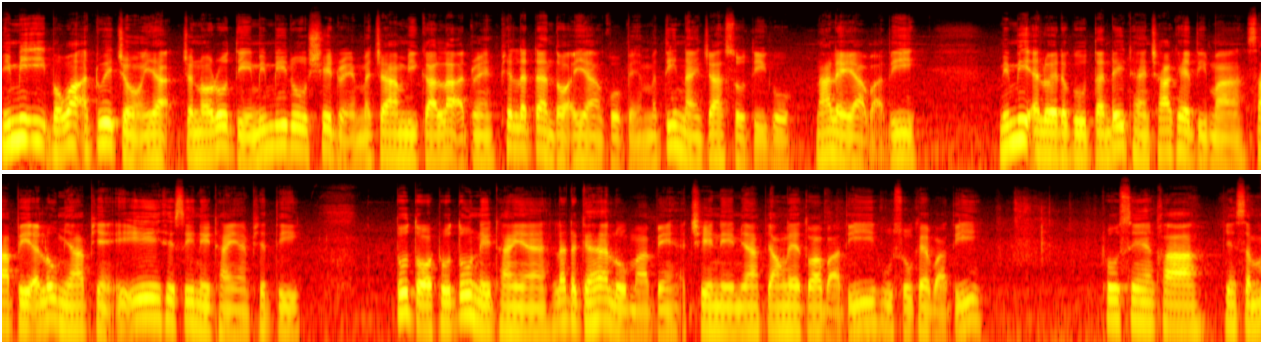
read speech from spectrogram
မိမိ၏ဘဝအတွေ့အကြုံအရကျွန်တော်တို့သည်မိမိတို့ရှေ့တွင် မကြာမီကာလအတွင်းဖြစ်လက်တန့်သောအရာကိုပင်မသိနိုင်ကြဆိုသည်ကို နားလည်ရပါသည်မိမိမိအလွယ်တကူတန်တိတ်ထန်ချခဲ့သည်မှာစာပေအလုံးများဖြင့်အေးအေးဆေးဆေးနေထိုင်ရန်ဖြစ်သည်သို့တော်ထိုသို့နေထိုင်ရန်လက်တကမ်းအလိုမှာပင်အခြေအနေများပြောင်းလဲသွားပါသည်ဟုဆိုခဲ့ပါသည် ထိုစဉ်အခါပြင်စမ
